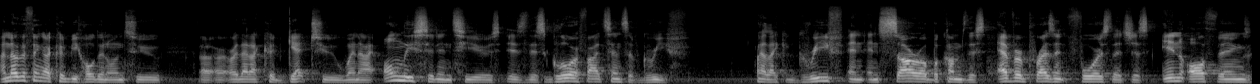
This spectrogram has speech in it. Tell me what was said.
Another thing I could be holding on to, uh, or, or that I could get to when I only sit in tears, is this glorified sense of grief like grief and, and sorrow becomes this ever-present force that's just in all things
